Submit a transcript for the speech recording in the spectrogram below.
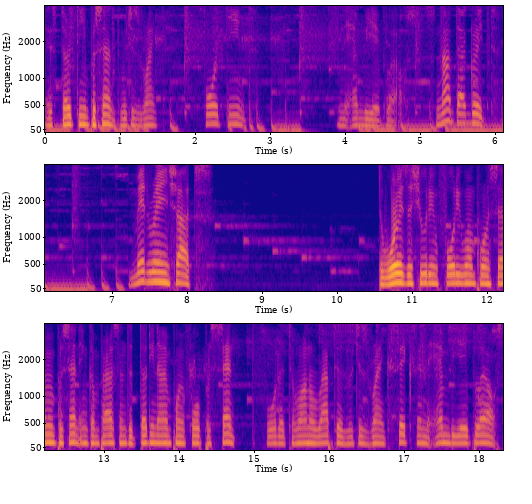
is 13%, which is ranked 14th in the NBA playoffs. It's not that great. Mid range shots. The Warriors are shooting 41.7% in comparison to 39.4% for the Toronto Raptors, which is ranked 6th in the NBA playoffs.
